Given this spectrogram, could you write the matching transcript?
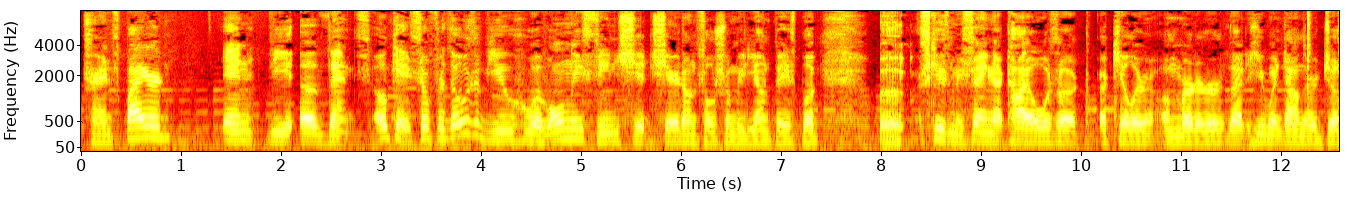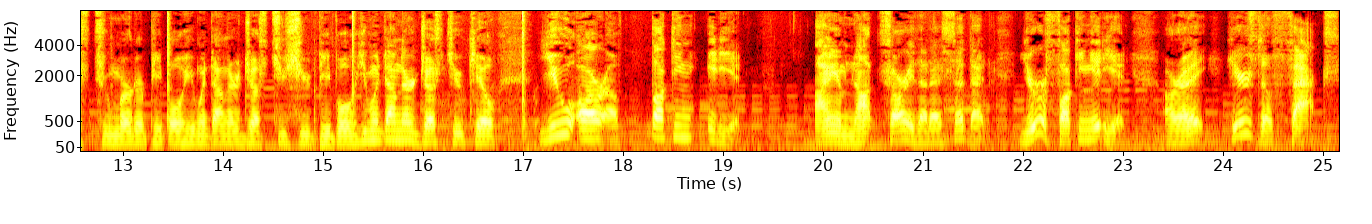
transpired in the events. Okay, so for those of you who have only seen shit shared on social media on Facebook, uh, excuse me, saying that Kyle was a, a killer, a murderer, that he went down there just to murder people, he went down there just to shoot people, he went down there just to kill. You are a fucking idiot. I am not sorry that I said that. You're a fucking idiot. All right? Here's the facts.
